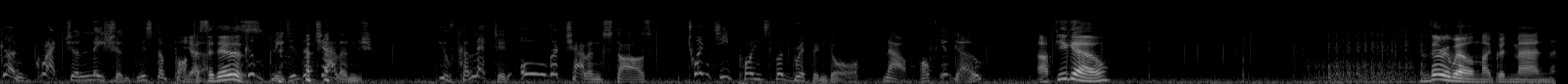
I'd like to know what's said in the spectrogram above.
Congratulations, Mr. Potter. Yes, it is. Completed the challenge. You've collected all the challenge stars. 20 points for Gryffindor. Now, off you go. Off you go. Very well, my good man.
